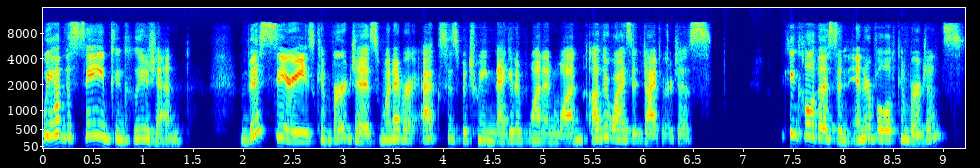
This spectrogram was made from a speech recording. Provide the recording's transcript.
we have the same conclusion. This series converges whenever x is between negative 1 and 1, otherwise it diverges. We can call this an interval of convergence.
